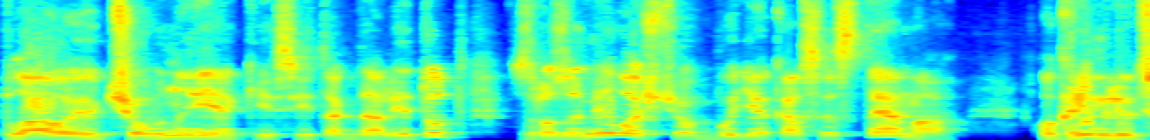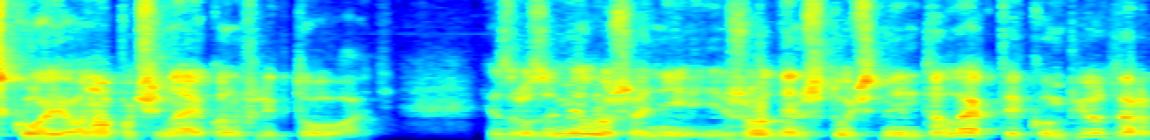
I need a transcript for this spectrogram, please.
плавають човни якісь і так далі. І тут зрозуміло, що будь-яка система, окрім людської, вона починає конфліктувати. І зрозуміло, що ні жоден штучний інтелект і комп'ютер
